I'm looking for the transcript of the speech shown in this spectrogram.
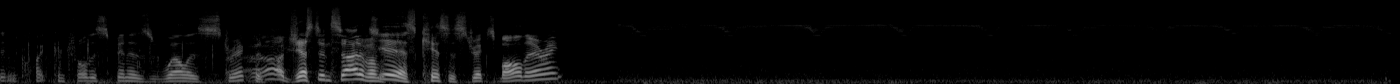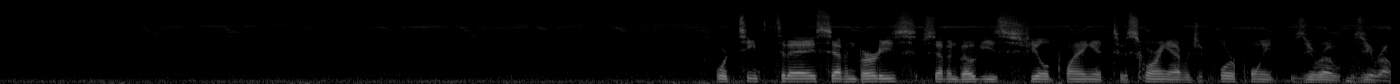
Didn't quite control the spin as well as Strick, but Oh, just inside of him. just kisses Strick's ball there, right? Fourteenth today, seven birdies, seven bogeys. Field playing it to a scoring average of four point zero zero.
